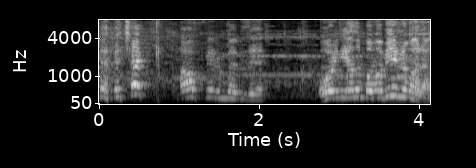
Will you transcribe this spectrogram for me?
Çak. Aferin be bize. Oynayalım baba bir numara.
